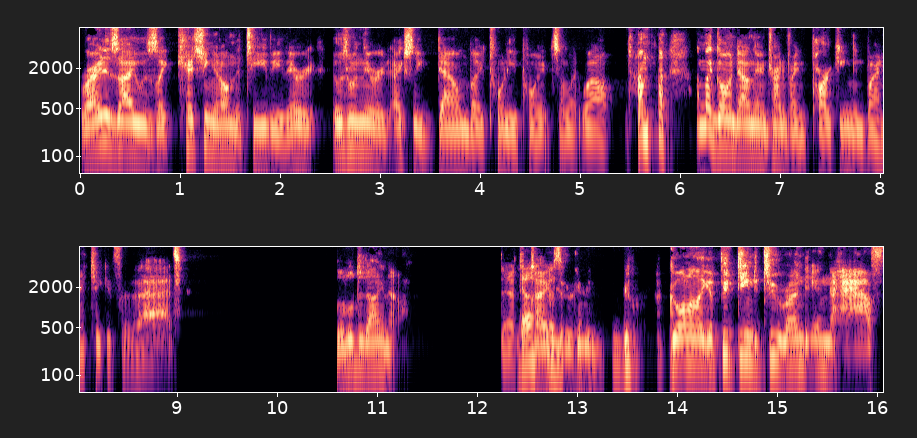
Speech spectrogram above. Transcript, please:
right as I was like catching it on the TV, there it was when they were actually down by 20 points. I'm like, wow, I'm not, I'm not going down there and trying to find parking and buying a ticket for that. Little did I know that the yeah, Tigers were going to go on like a 15 to two run to end the half.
